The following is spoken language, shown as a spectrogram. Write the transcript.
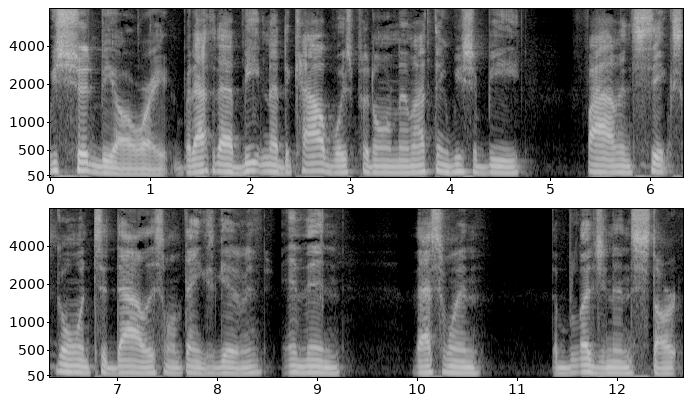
we should be all right. But after that beating that the Cowboys put on them, I think we should be five and six going to Dallas on Thanksgiving, and then that's when the bludgeoning start.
